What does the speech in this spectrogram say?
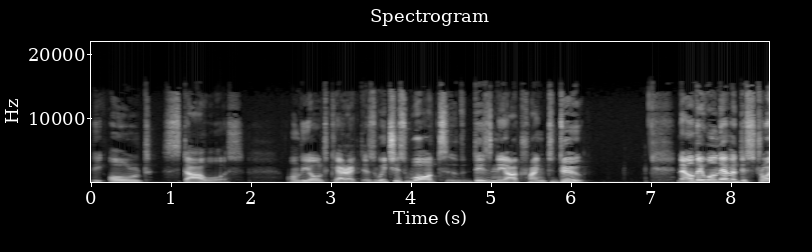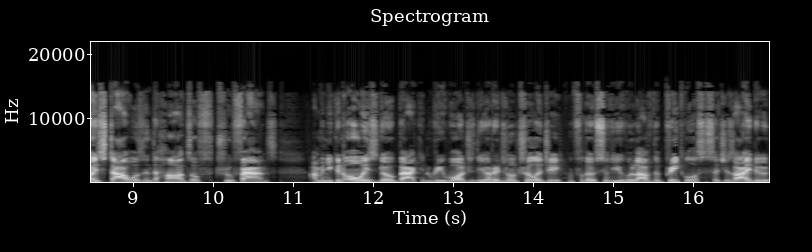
the old Star Wars, on the old characters, which is what Disney are trying to do. Now, they will never destroy Star Wars in the hearts of true fans. I mean, you can always go back and rewatch the original trilogy. And for those of you who love the prequels, such as I do,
